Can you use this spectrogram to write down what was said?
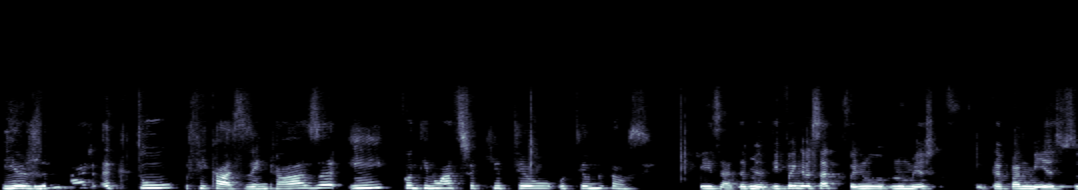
e ajudar a que tu ficasses em casa e continuasses aqui o teu, o teu negócio. Exatamente, e foi engraçado que foi no, no mês que a pandemia se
